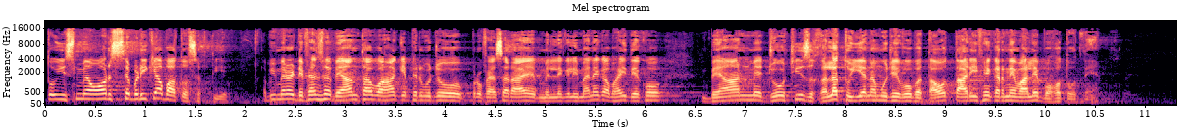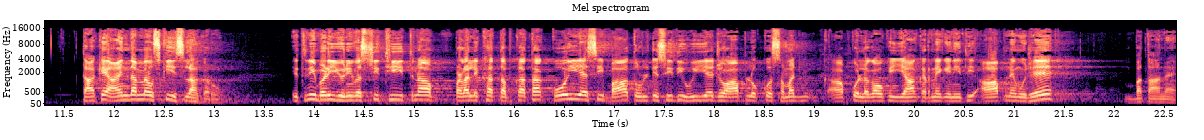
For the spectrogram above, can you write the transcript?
تو اس میں اور اس سے بڑی کیا بات ہو سکتی ہے ابھی میرا ڈیفینس میں بیان تھا وہاں کے پھر وہ جو پروفیسر آئے ملنے کے لیے میں نے کہا بھائی دیکھو بیان میں جو چیز غلط ہوئی ہے نا مجھے وہ بتاؤ تعریفیں کرنے والے بہت ہوتے ہیں تاکہ آئندہ میں اس کی اصلاح کروں اتنی بڑی یونیورسٹی تھی اتنا پڑھا لکھا طبقہ تھا کوئی ایسی بات الٹی سیدھی ہوئی ہے جو آپ لوگ کو سمجھ آپ کو لگاؤ کہ یہاں کرنے کی نہیں تھی آپ نے مجھے بتانا ہے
